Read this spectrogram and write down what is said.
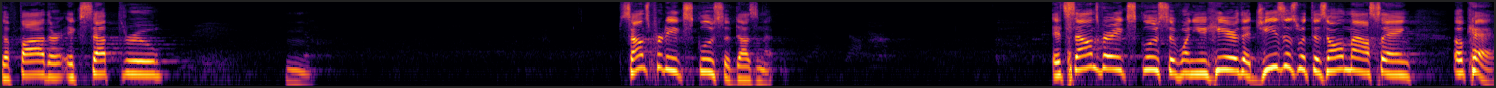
the Father except through. Hmm. Sounds pretty exclusive, doesn't it? It sounds very exclusive when you hear that Jesus, with his own mouth, saying, Okay,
